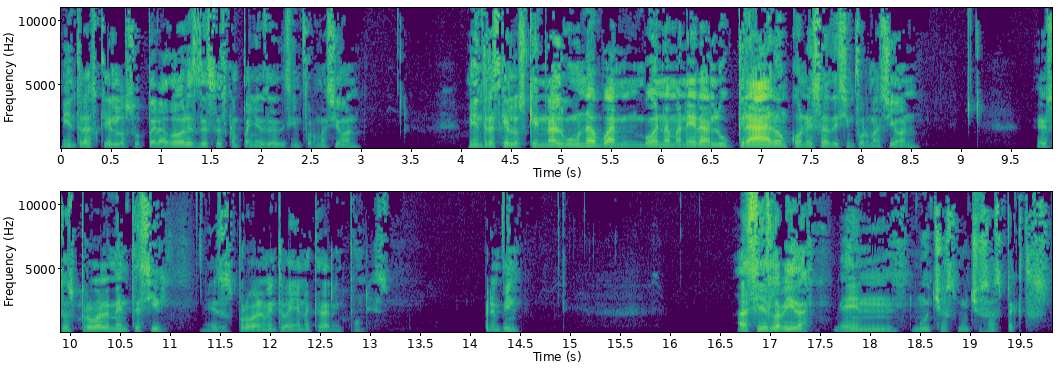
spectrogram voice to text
Mientras que los operadores de esas campañas de desinformación, mientras que los que en alguna buena manera lucraron con esa desinformación, esos probablemente sí esos probablemente vayan a quedar impunes. Pero en fin, así es la vida en muchos, muchos aspectos.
